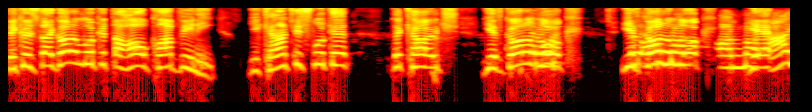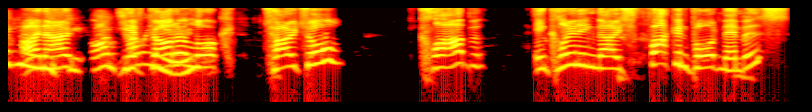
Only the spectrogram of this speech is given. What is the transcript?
Because they got to look at the whole club, Vinny. You can't just look at the coach. You've got to look. You've got to look. I'm not Yeah, arguing. I know. You. I'm You've got to you, look total club, including those fucking board members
